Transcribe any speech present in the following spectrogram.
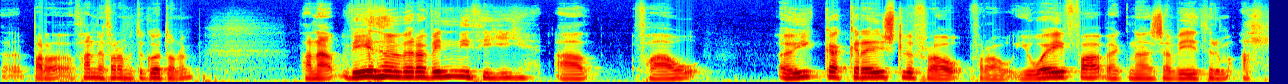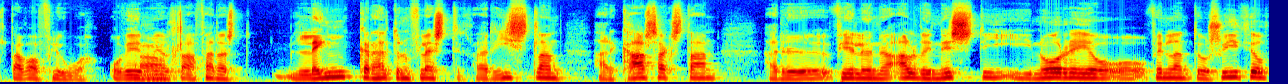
uh, bara þannig fram til göttunum þannig að við höfum verið að vinna í því að fá auka greiðslu frá, frá UEFA vegna þess að við þurfum alltaf að fljúa og við erum Já. alltaf að ferðast lengar heldur en flestir, það er Ísland það er Kazakstan, það eru félaginu alveg nisti í Nóri og, og Finnlandi og Svíþjóð.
